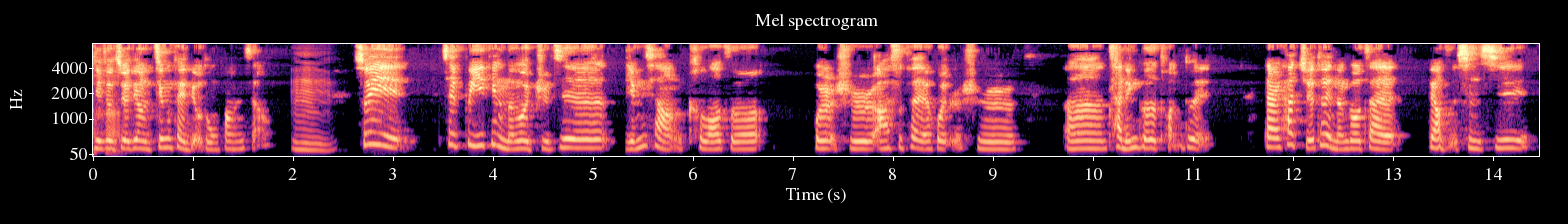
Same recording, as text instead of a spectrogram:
也就决定了经费流动方向。嗯，所以这不一定能够直接影响克劳泽，或者是阿斯佩，或者是嗯蔡林格的团队，但是他绝对能够在量子信息。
